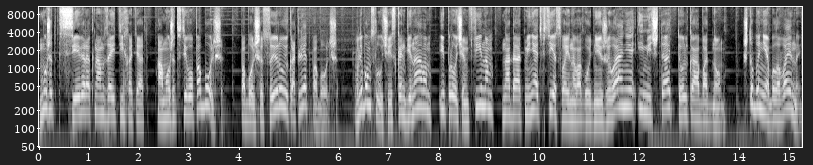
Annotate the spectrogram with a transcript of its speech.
может, с севера к нам зайти хотят, а может, всего побольше. Побольше сыру и котлет побольше. В любом случае, скандинавам и прочим финнам надо отменять все свои новогодние желания и мечтать только об одном – чтобы не было войны.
